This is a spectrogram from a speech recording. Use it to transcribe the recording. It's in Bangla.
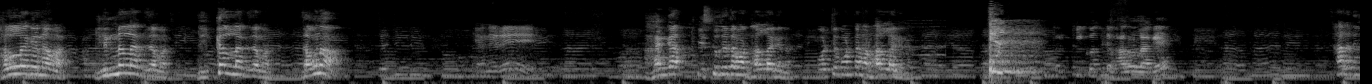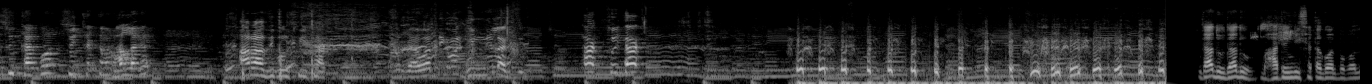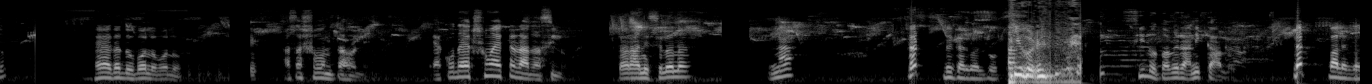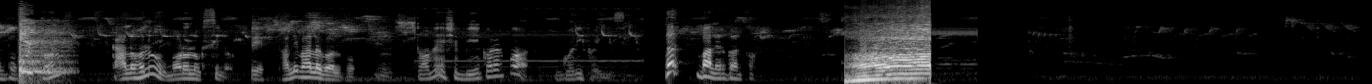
ভালো লাগে না আমার ঘৃণা লাগছে আমার ধিক্কার লাগছে আমার। যাও না। কেন রে? হ্যাঙ্গা স্কুল যেতে আমার ভালো লাগে না পড়তে পড়তে আমার ভালো লাগে না। তোর কি করতে ভালো লাগে? সারাদিন সুইট থাকব সুইট থাকতে আমার ভালো লাগে। সারা জীবন তুই থাক। ব্যবহার দেখে আমার ঘিন্নি লাগছে। থাক তুই থাক। দাদু দাদু ভাত ইংলিশ একটা গল্প বলো। হ্যাঁ দাদু বলো বলো। আচ্ছা শোন তাহলে। একদা এক সময় একটা রাজা ছিল। তার রানী ছিল না? না। ধ্যাৎ, বেকার গল্প। ছিল তবে রানী কালো। ধ্যাৎ, বালের গল্প। কালো হলেও বড় লোক ছিল। খালি ভালো গল্প। তবে সে বিয়ে করার পর গরিব হয়ে গেছে। ধ্যাৎ, বালের গল্প।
